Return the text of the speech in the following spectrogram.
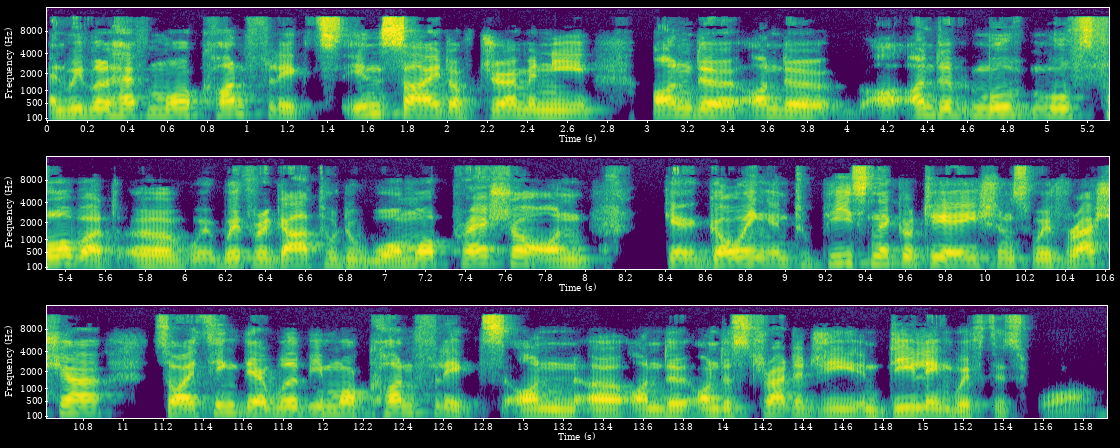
and we will have more conflicts inside of Germany on the on the on the move moves forward uh, with, regard to the war. More pressure on going into peace negotiations with Russia. So I think there will be more conflicts on uh, on the on the strategy in dealing with this war.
